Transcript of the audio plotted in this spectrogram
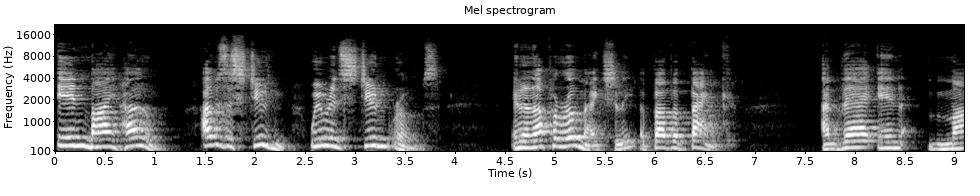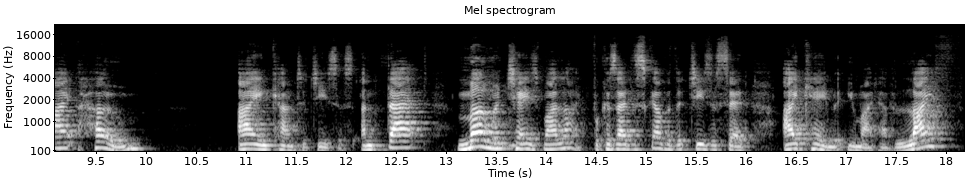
in my home. I was a student. We were in student rooms, in an upper room actually, above a bank. And there in my home, I encountered Jesus. And that moment changed my life because I discovered that Jesus said, I came that you might have life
